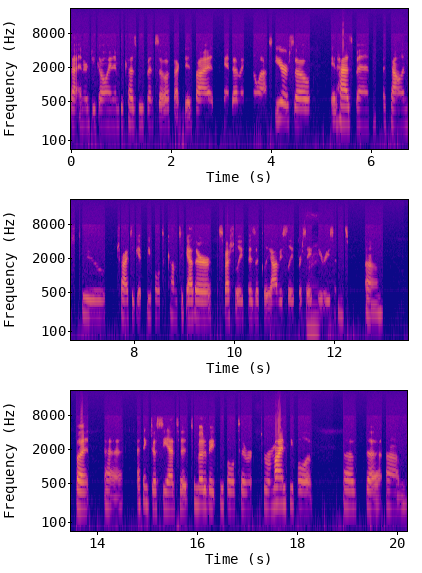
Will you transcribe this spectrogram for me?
that energy going, and because we've been so affected by the pandemic in the last year or so, it has been a challenge to try to get people to come together, especially physically, obviously for safety right. reasons. Um, but uh, I think just yeah, to, to motivate people to to remind people of of the um,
